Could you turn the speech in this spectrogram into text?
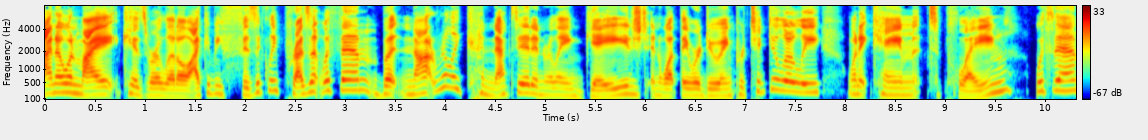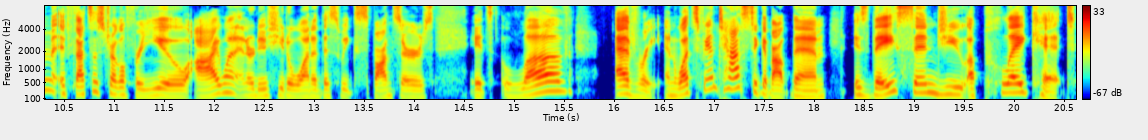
I know when my kids were little, I could be physically present with them, but not really connected and really engaged in what they were doing, particularly when it came to playing with them. If that's a struggle for you, I want to introduce you to one of this week's sponsors. It's Love Every. And what's fantastic about them is they send you a play kit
